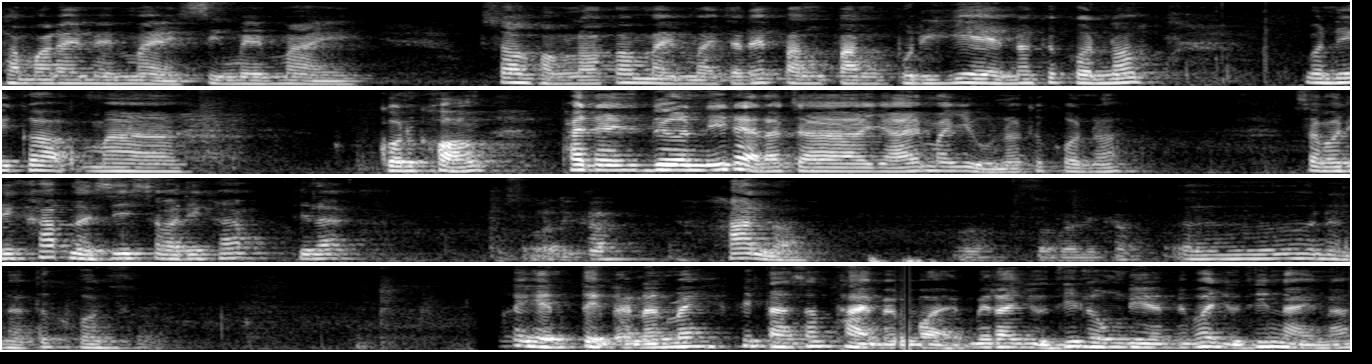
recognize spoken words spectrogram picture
ทำอะไรใหม่ ๆ สิ่งใหม่ ๆ ช่องของเราก็ใหม่ ๆ จะได้ปังปังๆปุริเย่นะทุกคนเนาะวันนี้ก็มาขนของภายในเดือนนี้แหละเราจะย้ายมาอยู่นะทุกคนเนาะ สวัสดีครับหน่อยสิสวัสดีครับทีละสวัสดีครับฮั่นเหรออ่าสวัสดีครับ เออนั่นแหละทุกคน เคยเห็นตึกอันนั้นไหมพี่ตาชอบถ่ายบ่อยๆเวลาอยู่ที่โรงเรียนหรือว่าอยู่ที่ไหนนะ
